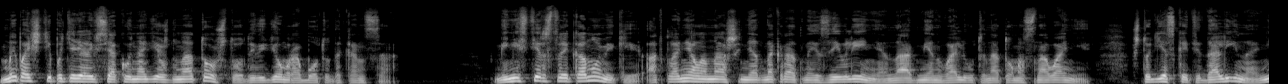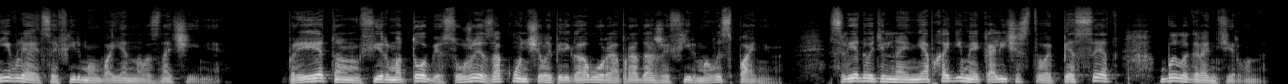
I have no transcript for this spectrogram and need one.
Мы почти потеряли всякую надежду на то, что доведем работу до конца. Министерство экономики отклоняло наши неоднократные заявления на обмен валюты на том основании, что, дескать, «Долина» не является фильмом военного значения. При этом фирма «Тобис» уже закончила переговоры о продаже фильма в Испанию. Следовательно, необходимое количество песет было гарантировано.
